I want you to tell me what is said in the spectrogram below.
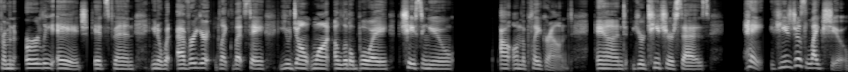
from an early age. It's been, you know, whatever you're like, let's say you don't want a little boy chasing you out on the playground, and your teacher says, Hey, he just likes you.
